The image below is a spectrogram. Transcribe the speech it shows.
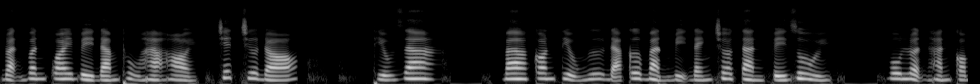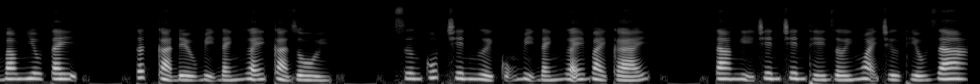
Đoạn vân quay về đám thủ hạ hỏi, chết chưa đó? Thiếu gia Ba con tiểu ngư đã cơ bản bị đánh cho tàn phế rồi. Vô luận hắn có bao nhiêu tay, tất cả đều bị đánh gãy cả rồi. Xương cốt trên người cũng bị đánh gãy vài cái. Ta nghĩ trên trên thế giới ngoại trừ thiếu gia,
